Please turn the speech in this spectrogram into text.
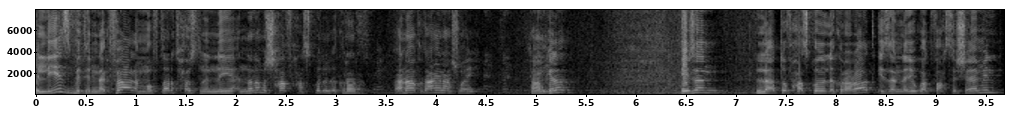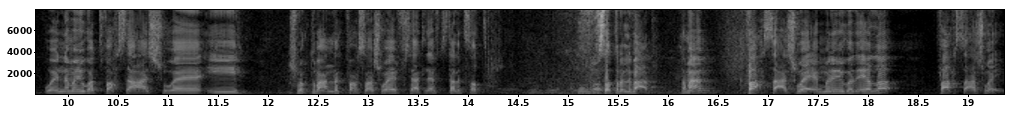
اللي يثبت إنك فعلا مفترض حسن النية إن أنا مش هفحص كل الإقرارات. أنا هاخد عين عشوائية. تمام كده؟ اذا لا تفحص كل الإقرارات. اذا لا يوجد فحص شامل وإنما يوجد فحص عشوائي. مش مكتوب عندك فحص عشوائي في هتلاقيه في ثالث سطر في السطر اللي بعده. تمام؟ فحص عشوائي. من يوجد إيه يلا فحص عشوائي.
